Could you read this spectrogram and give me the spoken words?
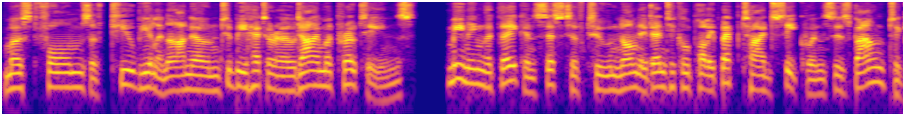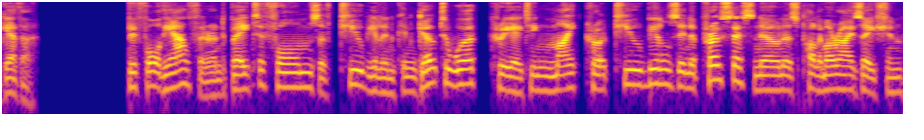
Most forms of tubulin are known to be heterodimer proteins, meaning that they consist of two non-identical polypeptide sequences bound together. Before the alpha and beta forms of tubulin can go to work creating microtubules in a process known as polymerization,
